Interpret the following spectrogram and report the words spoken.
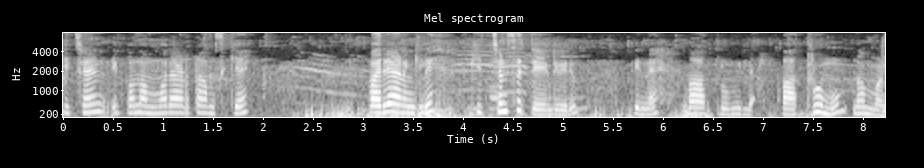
കിച്ചൺ ഇപ്പോൾ നമ്മൾ ഒരാൾ താമസിക്കാൻ വരികയാണെങ്കിൽ കിച്ചൺ സെറ്റ് ചെയ്യേണ്ടി വരും. പിന്നെ ബാത്റൂമില്ല ബാത്റൂമും നമ്മൾ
